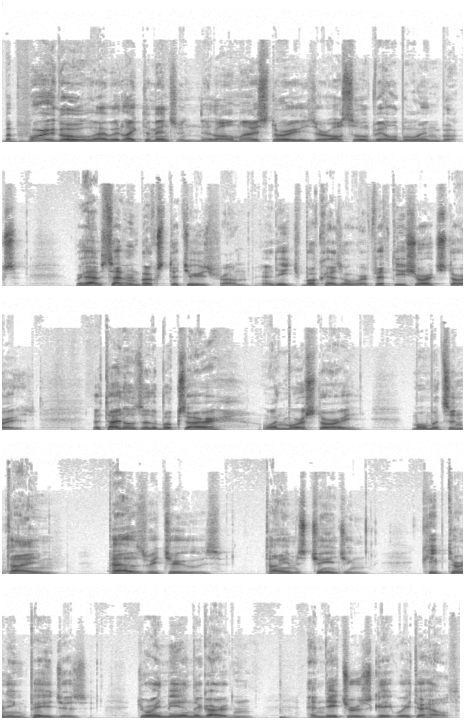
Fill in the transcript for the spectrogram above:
But before I go, I would like to mention that all my stories are also available in books. We have seven books to choose from, and each book has over 50 short stories. The titles of the books are One More Story, Moments in Time, Paths We Choose, Times Changing, Keep Turning Pages, Join Me in the Garden, and Nature's Gateway to Health.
